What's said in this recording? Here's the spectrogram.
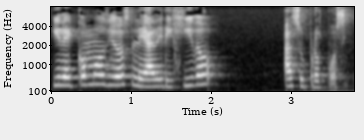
y de cómo Dios le ha dirigido a su propósito.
